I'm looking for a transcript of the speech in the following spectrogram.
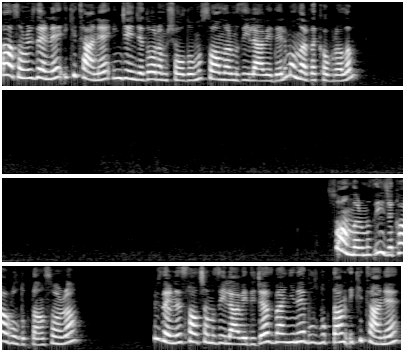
Daha sonra üzerine iki tane ince ince doğramış olduğumuz soğanlarımızı ilave edelim. Onları da kavuralım. Soğanlarımız iyice kavrulduktan sonra üzerine salçamızı ilave edeceğiz. Ben yine buzluktan iki tane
